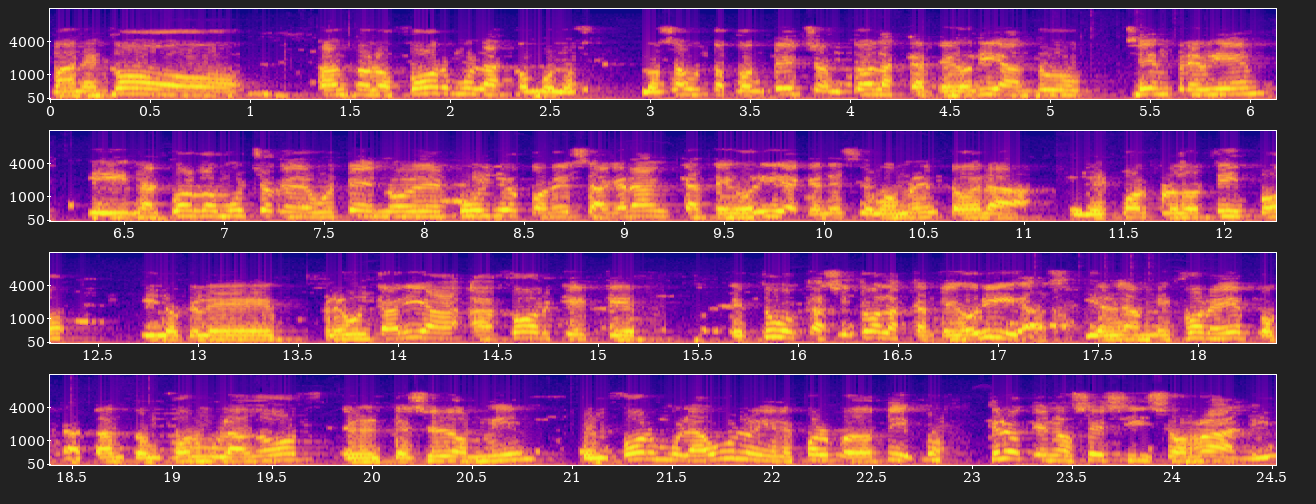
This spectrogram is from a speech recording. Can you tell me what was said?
manejó tanto los fórmulas como los, los autos con techo en todas las categorías, anduvo siempre bien. Y me acuerdo mucho que debuté el 9 de julio con esa gran categoría que en ese momento era el Sport Prototipo y lo que le preguntaría a Jorge, que estuvo casi todas las categorías y en las mejores épocas, tanto en Fórmula 2, en el TC2000, en Fórmula 1 y en Sport Prototipo. Creo que no sé si hizo rally,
